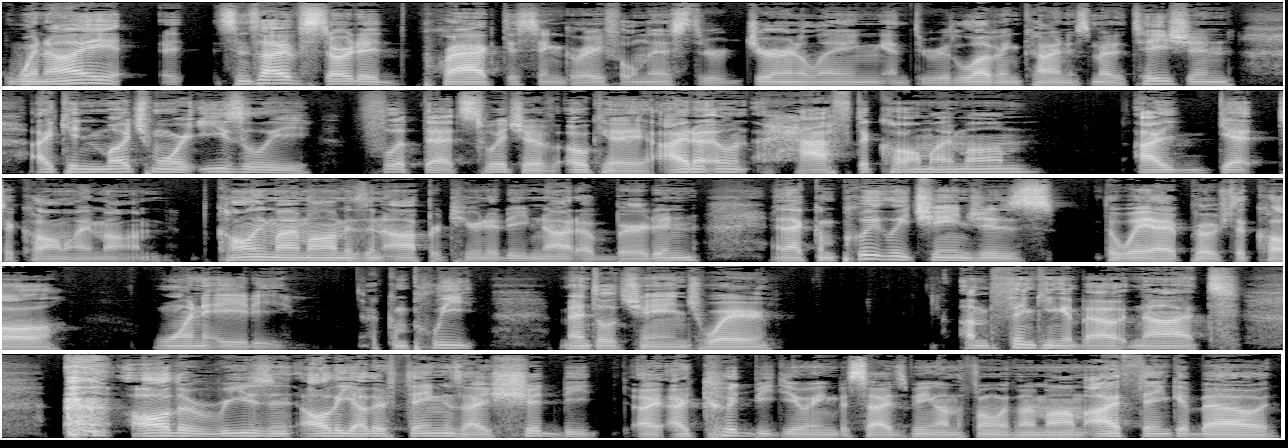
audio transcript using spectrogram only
When I, Eh, since I've started practicing gratefulness through journaling and through loving kindness meditation, I can much more easily flip that switch of okay, I don't have to call my mom. I get to call my mom. Calling my mom is an opportunity, not a burden, and that completely changes the way I approach the call 180. A complete mental change where I'm thinking about not all the reason all the other things I should be I, I could be doing besides being on the phone with my mom. I think about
